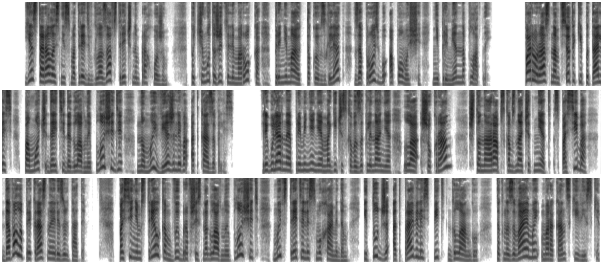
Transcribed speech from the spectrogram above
Я старалась не смотреть в глаза встречным прохожим. Почему-то жители Марокко принимают такой взгляд за просьбу о помощи, непременно платной. Пару раз нам все-таки пытались помочь дойти до главной площади, но мы вежливо отказывались. Регулярное применение магического заклинания «Ла Шукран», что на арабском значит «нет, спасибо», давало прекрасные результаты. По синим стрелкам, выбравшись на главную площадь, мы встретились с Мухаммедом и тут же отправились пить глангу, так называемый марокканский виски.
